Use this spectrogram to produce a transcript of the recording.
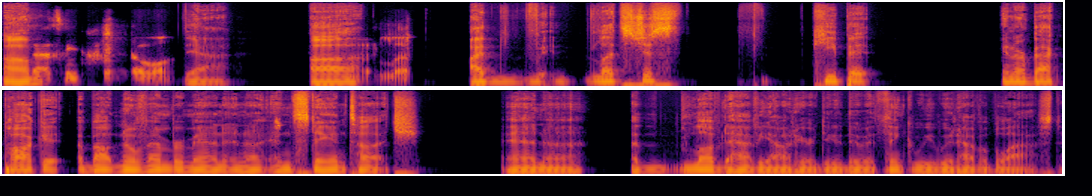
Um, that's incredible yeah. Uh, I I let's just keep it in our back pocket about November, man, and uh, and stay in touch. And uh, I'd love to have you out here, dude. They would think we would have a blast.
